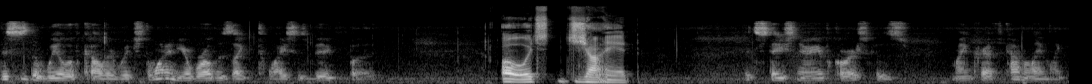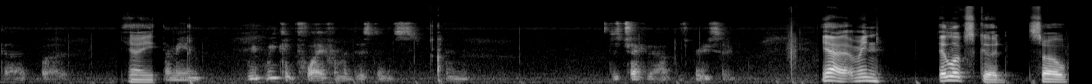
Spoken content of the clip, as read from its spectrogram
this is the wheel of color, which the one in your world is like twice as big, but Oh, it's giant. it's stationary, of course, because Minecraft's kind of lame like that. But Yeah, I mean, we, we could fly from a distance and just check it out. It's pretty sick. yeah. I mean, it looks good. So,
